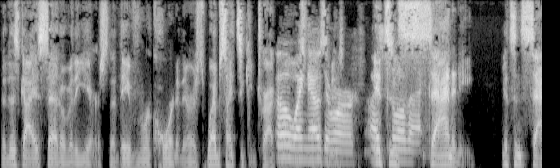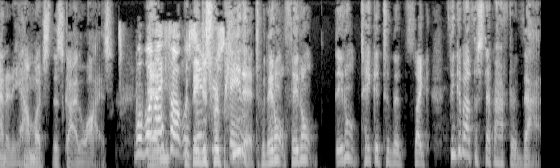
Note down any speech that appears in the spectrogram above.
that this guy has said over the years that they've recorded. There's websites to keep track. of Oh, I know there are. I it's insanity. It's insanity how much this guy lies. Well, what I thought was they just repeat it. They don't. They don't. They don't take it to the like. Think about the step after that.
